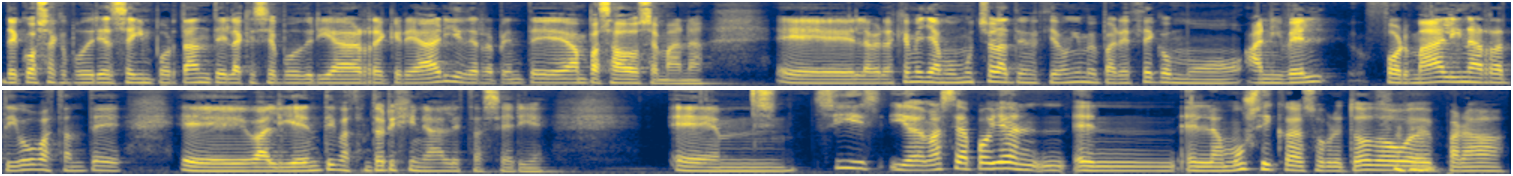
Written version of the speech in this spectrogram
de cosas que podrían ser importantes, las que se podría recrear y de repente han pasado semanas. Eh, la verdad es que me llamó mucho la atención y me parece como a nivel formal y narrativo bastante eh, valiente y bastante original esta serie. Em, sí, y además se apoya en, en, la música, sobre todo para,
